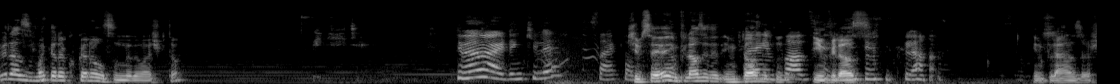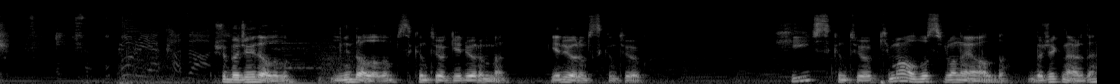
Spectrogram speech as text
Biraz makara kukara olsun dedim aşkım. Kime verdin kili? Cyclops. Kimseye infilaz edildi. İnfilaz infaz. İnfilaz. İnfilaz. Influencer. Şu böceği de alalım. Yeni de alalım. Sıkıntı yok. Geliyorum ben. Geliyorum. Sıkıntı yok. Hiç sıkıntı yok. Kimi aldı? Silvana'yı aldı. Böcek nerede?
